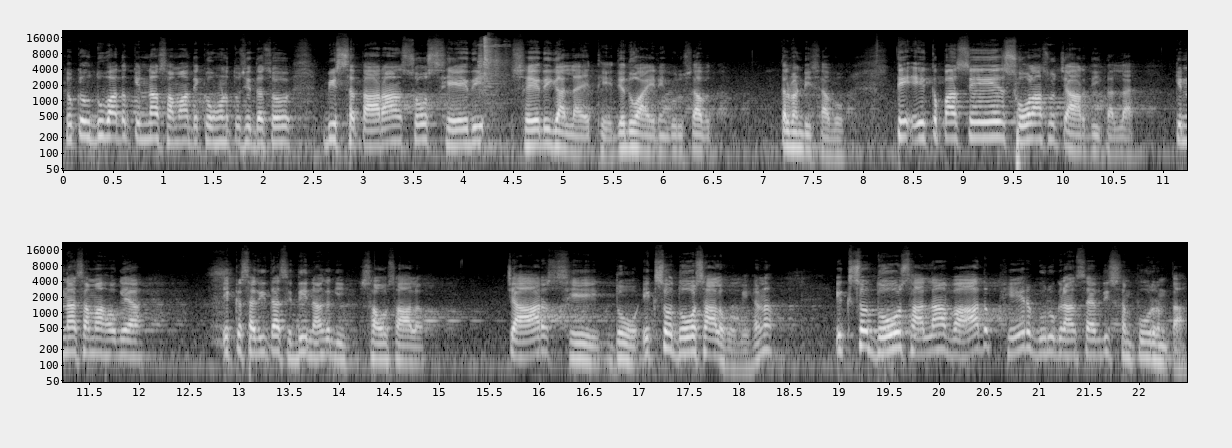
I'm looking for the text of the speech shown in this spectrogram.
ਕਿਉਂਕਿ ਉਦੋਂ ਬਾਅਦ ਕਿੰਨਾ ਸਮਾਂ, ਦੇਖੋ ਹੁਣ ਤੁਸੀਂ ਦੱਸੋ ਵੀ 1706 ਦੀ 6 ਦੀ ਗੱਲ ਹੈ ਇੱਥੇ, ਜਦੋਂ ਆਏ ਨੇ ਗੁਰੂ ਸਾਹਿਬ, ਤਲਵੰਡੀ ਸਾਬੋ ਤੇ ਇੱਕ ਪਾਸੇ 1604 ਦੀ ਗੱਲ ਹੈ ਕਿੰਨਾ ਸਮਾਂ ਹੋ ਗਿਆ? ਇੱਕ ਸਦੀ ਤਾਂ ਸਿੱਧੀ ਲੰਘ ਗਈ 100 ਸਾਲ। 4 6 2 102 ਸਾਲ ਹੋ ਗਏ, ਹਨਾ? 102 ਸਾਲਾਂ ਬਾਅਦ ਫੇਰ ਗੁਰੂ ਗ੍ਰੰਥ ਸਾਹਿਬ ਦੀ ਸੰਪੂਰਨਤਾ।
